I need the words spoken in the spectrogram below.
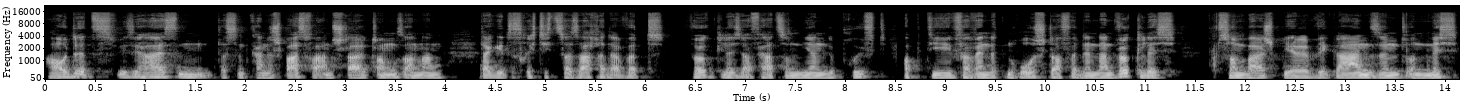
Audits, wie sie heißen, das sind keine Spaßveranstaltungen, sondern da geht es richtig zur Sache. Da wird wirklich auf Herz und Nieren geprüft, ob die verwendeten Rohstoffe denn dann wirklich zum Beispiel vegan sind und nicht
